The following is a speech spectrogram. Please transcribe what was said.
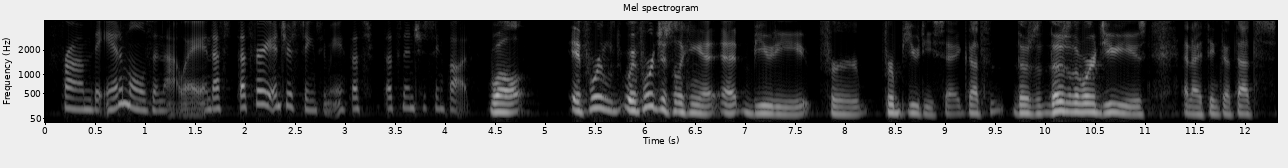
from the animals in that way. And that's that's very interesting to me. That's that's an interesting thought. Well, if we're if we're just looking at, at beauty for for beauty's sake, that's those those are the words you used, and I think that that's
